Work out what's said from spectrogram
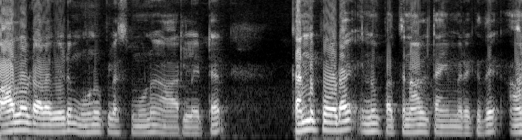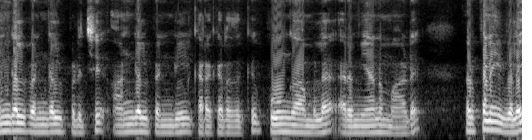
பாலோட அளவீடு மூணு ப்ளஸ் மூணு ஆறு லிட்டர். கண்ணு போட இன்னும் பத்து நாள் டைம் இருக்குது. ஆண்கள் பெண்கள் பிடிச்சு ஆண்கள் பெண்கள் கறக்கிறதுக்கு பூங்காம்பில் அருமையான மாடு. விற்பனை விலை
